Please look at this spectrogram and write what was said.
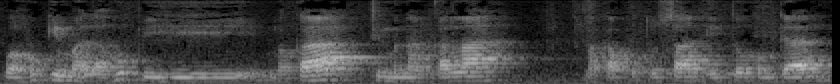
Wa hukimalahu bihi maka dimenangkanlah maka putusan itu kemudian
